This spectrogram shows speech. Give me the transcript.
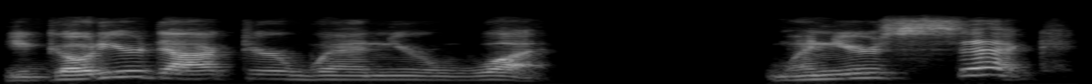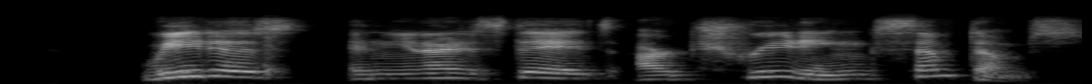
You go to your doctor when you're what? When you're sick. We just in the United States are treating symptoms.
